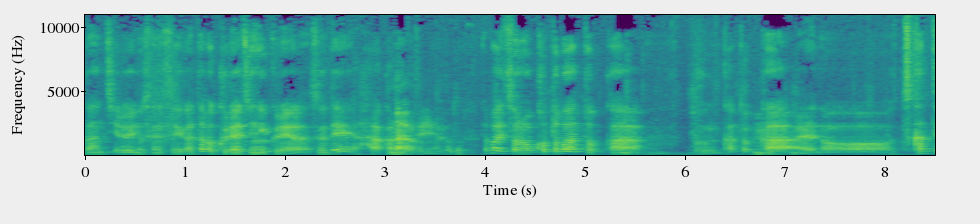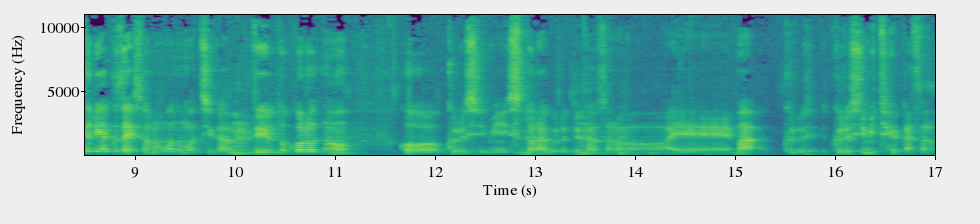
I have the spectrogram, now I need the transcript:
がん治療医の先生方はクレアチニンクレアランスで測っている。やっぱりその言葉とか、文化とか、あの使ってる薬剤そのものも違うっていうところの、こう苦しみストラグルというか、その、えー、まあ苦しみというかその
